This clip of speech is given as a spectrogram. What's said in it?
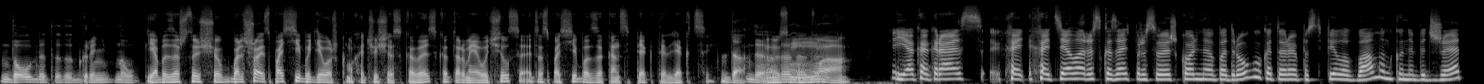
долбят этот гранит науки. Я бы за что еще большое спасибо девушкам хочу сейчас сказать, с которыми я учился. Это спасибо за конспекты лекций. Да. Да, Ну, да, да, да. Я как раз хо- хотела рассказать про свою школьную подругу, которая поступила в Бауманку на бюджет,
